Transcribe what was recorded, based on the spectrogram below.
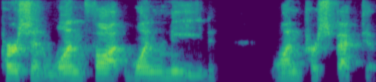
person, one thought, one need, one perspective.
